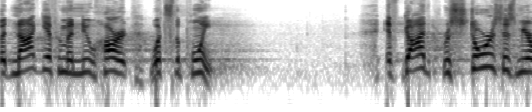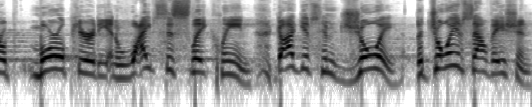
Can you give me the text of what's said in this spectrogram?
but not give him a new heart, what's the point? If God restores his moral purity and wipes his slate clean, God gives him joy, the joy of salvation,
